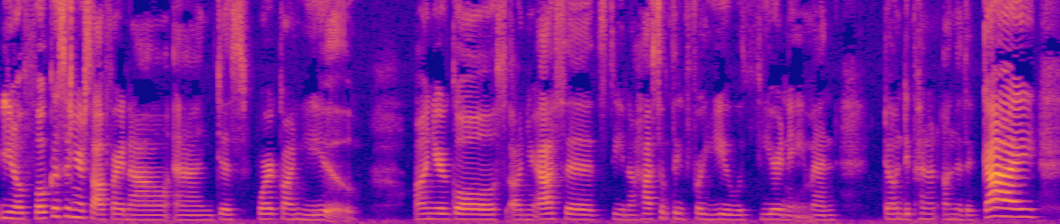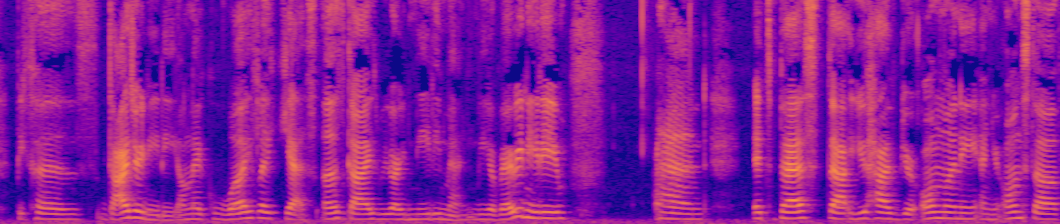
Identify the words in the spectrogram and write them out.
you know, focus on yourself right now and just work on you, on your goals, on your assets. You know, have something for you with your name and." Don't depend on another guy because guys are needy. I'm like, what? He's like, yes, us guys, we are needy men. We are very needy. And it's best that you have your own money and your own stuff.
